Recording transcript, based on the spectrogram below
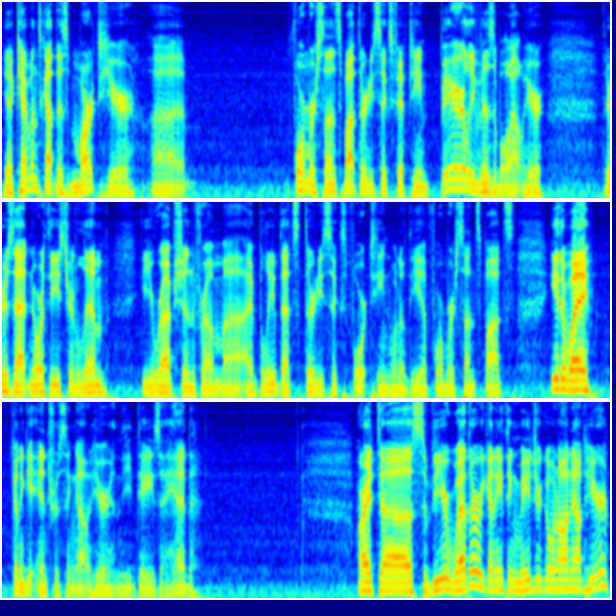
Yeah, Kevin's got this marked here. Uh, former sunspot 3615, barely visible out here. There's that northeastern limb eruption from uh, I believe that's 3614, one of the uh, former sunspots. Either way, going to get interesting out here in the days ahead. All right, uh, severe weather. We got anything major going on out here?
